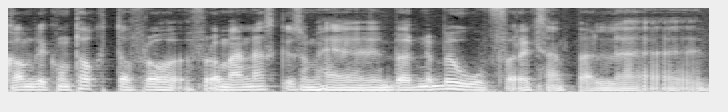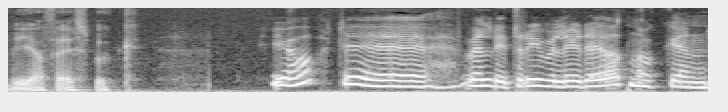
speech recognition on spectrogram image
kan bli kontakta fra, fra, mennesker som har bønnebehov, f.eks. Eh, via Facebook. Ja, det er veldig trivelig det at noen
